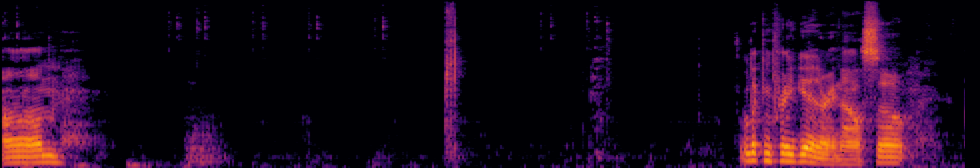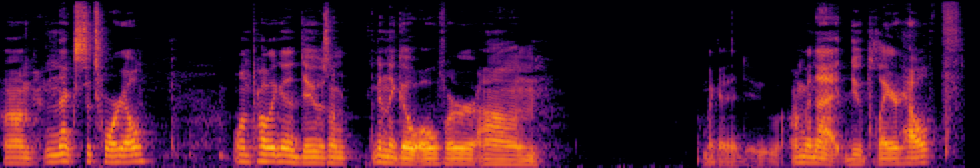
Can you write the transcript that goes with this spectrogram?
Um. We're looking pretty good right now. So, um, next tutorial, what I'm probably gonna do is I'm gonna go over um. What am I gonna do? I'm gonna do player health.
